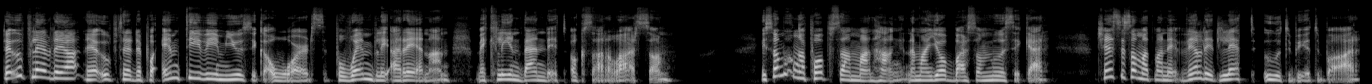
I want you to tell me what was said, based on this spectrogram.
Det upplevde jag när jag uppträdde på MTV Music Awards på Wembley arenan med Clean Bandit och Sara Larsson. I så många popsammanhang när man jobbar som musiker känns det som att man är väldigt lätt utbytbar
